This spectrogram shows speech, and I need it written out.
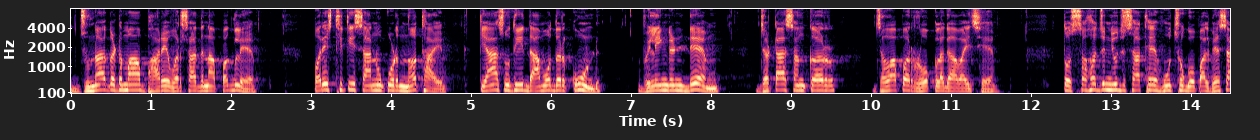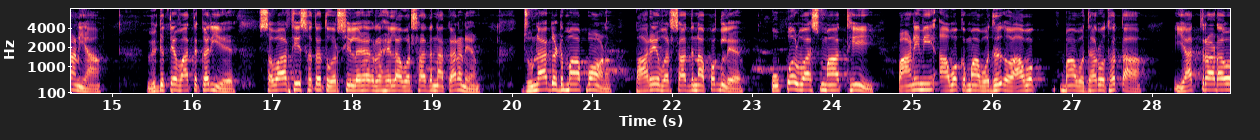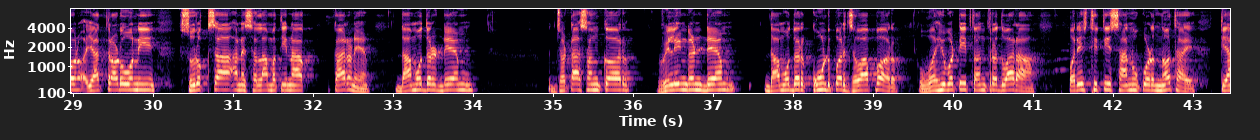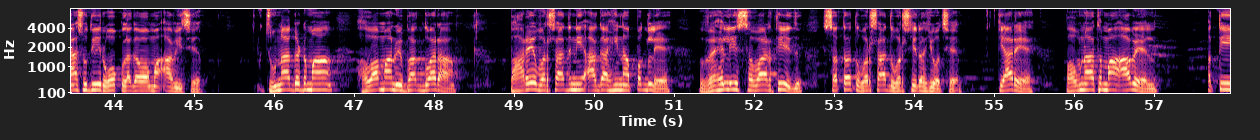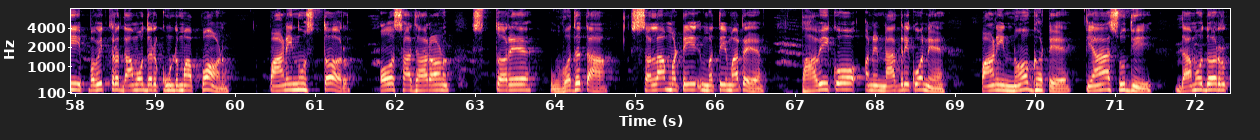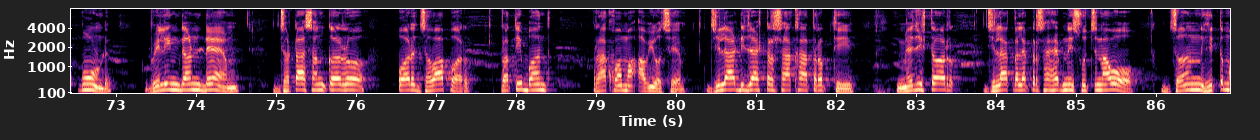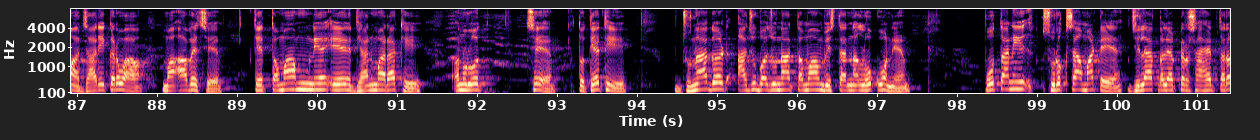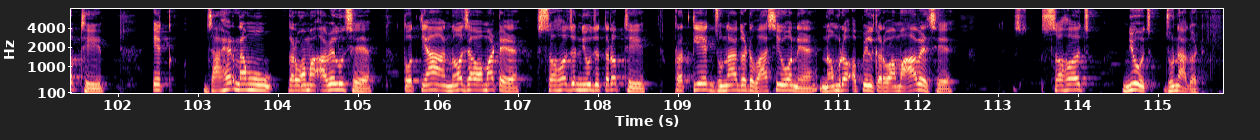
જૂનાગઢમાં ભારે વરસાદના પગલે પરિસ્થિતિ સાનુકૂળ ન થાય, ત્યાં સુધી દામોદર કુંડ, વિલિંગન ડેમ, જટાશંકર જવા પર રોક લગાવાઈ છે. તો સહજ ન્યૂઝ સાથે હું છું ગોપાલ ભેસાણિયા. વિગતે વાત કરીએ, સવારથી સતત વરસી રહેલા વરસાદના કારણે જૂનાગઢમાં પણ ભારે વરસાદના પગલે ઉપરવાસમાંથી પાણીની આવકમાં વધ, આવકમાં વધારો થતાં યાત્રાળુઓ યાત્રાળુઓની સુરક્ષા અને સલામતીના કારણે દામોદર ડેમ, જટાશંકર, વિલિંગન ડેમ, દામોદર કુંડ પર જવા પર વહીવટી તંત્ર દ્વારા પરિસ્થિતિ સાનુકૂળ ન થાય ત્યાં સુધી રોક લગાવવામાં આવી છે. જૂનાગઢમાં હવામાન વિભાગ દ્વારા ભારે વરસાદની આગાહીના પગલે વહેલી સવારથી જ સતત વરસાદ વરસી રહ્યો છે. ત્યારે ભવનાથમાં આવેલ અતિ પવિત્ર દામોદર કુંડમાં પણ પાણીનું સ્તર અસાધારણ સ્તરે વધતા સલામતી મતી માટે ભાવિકો અને નાગરિકોને પાણી ન ઘટે ત્યાં સુધી દામોદર કુંડ, વિલિંગડન ડેમ, જટાશંકર પર જવા પર પ્રતિબંધ રાખવામાં આવ્યો છે. જિલ્લા ડિઝાસ્ટર શાખા તરફથી મેજિસ્ટર, જિલ્લા કલેક્ટર સાહેબની સૂચનાઓ જનહિતમાં જારી કરવામાં આવે છે. તે તમામને એ ધ્યાનમાં રાખી અનુરોધ છે. તો તેથી જુનાગઢ આજુબાજુના તમામ વિસ્તારના લોકોને પોતાની સુરક્ષા માટે જિલ્લા કલેક્ટર સાહેબ તરફથી એક જાહેરનામું કરવામાં આવેલું છે. તો ત્યાં ન જવા માટે સહજ ન્યૂઝ તરફથી પ્રત્યેક જુનાગઢ વાસીઓને નમ્ર અપીલ કરવામાં આવે છે. સહજ ન્યૂઝ જુનાગઢ.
